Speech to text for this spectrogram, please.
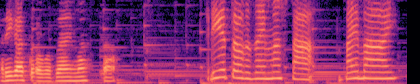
ありがとうございました。ありがとうございました。バイバイ。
